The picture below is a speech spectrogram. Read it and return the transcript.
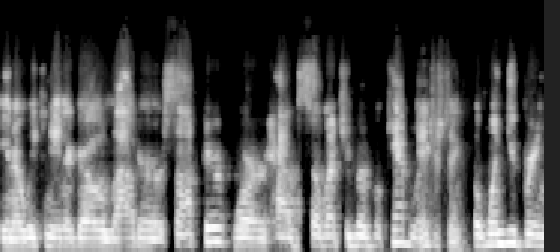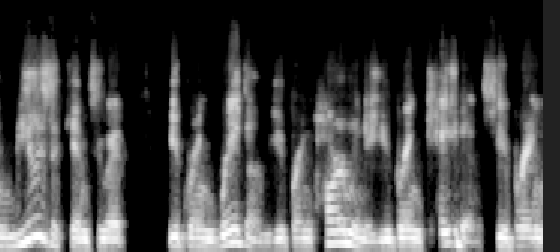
You know, we can either go louder or softer or have so much of a vocabulary. Interesting. But when you bring music into it, you bring rhythm, you bring harmony, you bring cadence, you bring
